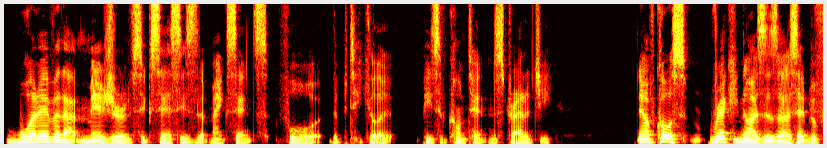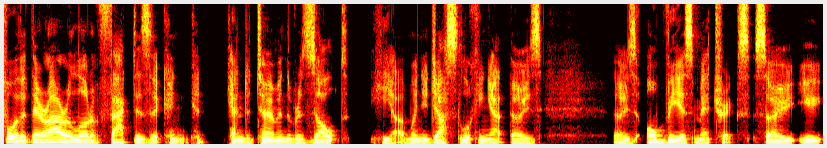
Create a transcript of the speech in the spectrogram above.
whatever that measure of success is that makes sense for the particular piece of content and strategy. Now, of course, recognize, as I said before, that there are a lot of factors that can can determine the result here when you're just looking at those those obvious metrics. So you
